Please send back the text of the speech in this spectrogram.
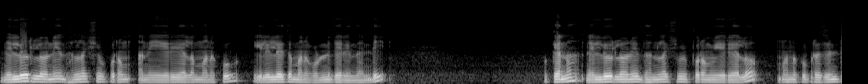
నెల్లూరులోని ధనలక్ష్మీపురం అనే ఏరియాలో మనకు ఇల్లు అయితే మనకు ఉండడం జరిగిందండి. ఓకేనా? నెల్లూరులోని ధనలక్ష్మీపురం ఏరియాలో మనకు ప్రజెంట్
